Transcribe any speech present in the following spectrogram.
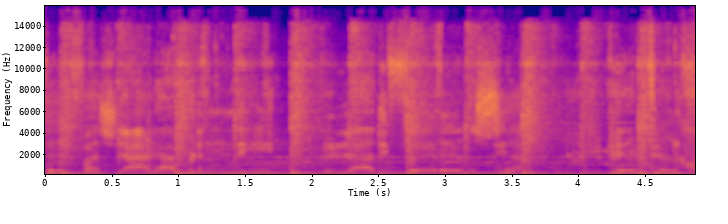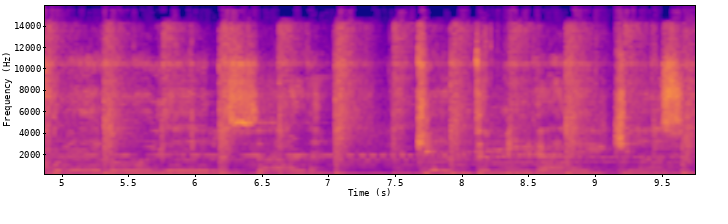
Quisiste fallar. Aprendí la diferencia entre el juego y el azar. Quién te mira y quién se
